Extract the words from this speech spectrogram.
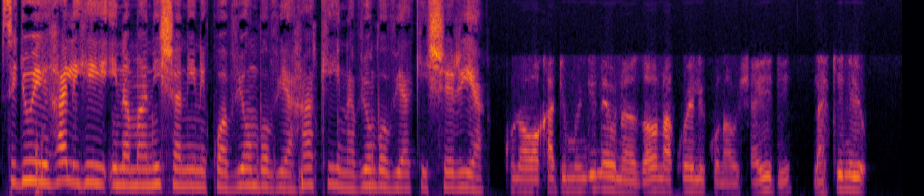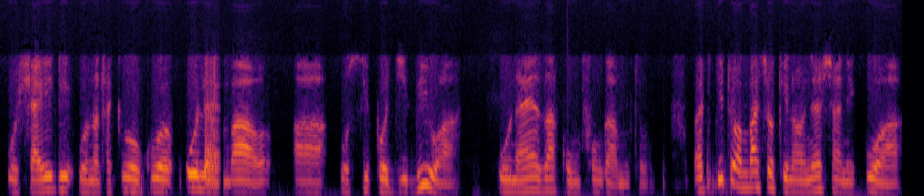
Sijui hali hii inamaanisha nini kwa vyombo vya haki na vyombo vya kisheria? Kuna wakati mwingine unawezaona kweli kuna ushahidi, lakini ushahidi unatakiwa ukuwe ule ambao uh, usipojibiwa unaweza kumfunga mtu. But kitu ambacho kinaonyesha ni kuwa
